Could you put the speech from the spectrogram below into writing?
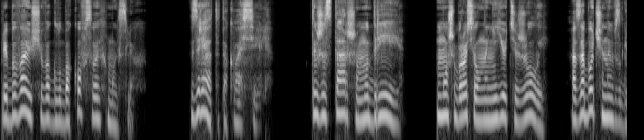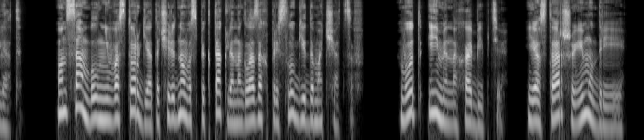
пребывающего глубоко в своих мыслях. «Зря ты так, Василь. Ты же старше, мудрее». Муж бросил на нее тяжелый, озабоченный взгляд. Он сам был не в восторге от очередного спектакля на глазах прислуги и домочадцев. «Вот именно, Хабибти. Я старше и мудрее», —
